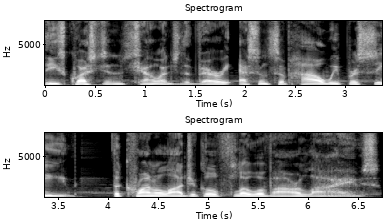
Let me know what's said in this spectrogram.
These questions challenge the very essence of how we perceive the chronological flow of our lives.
